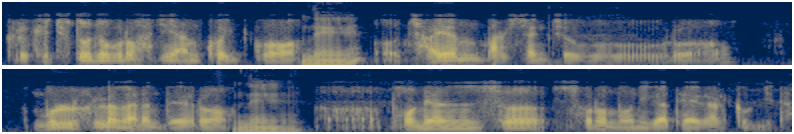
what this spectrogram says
그렇게 주도적으로 하지 않고 있고 네. 어, 자연 발생적으로 물 흘러가는 대로 네. 어, 보면서 서로 논의가 돼갈 겁니다.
